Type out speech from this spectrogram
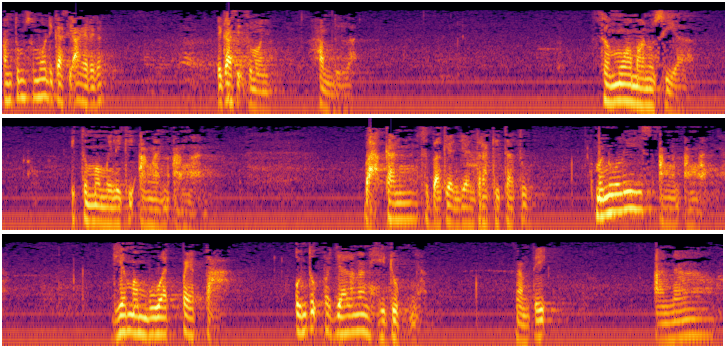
Antum semua dikasih air kan? Dikasih semuanya. Alhamdulillah. Semua manusia itu memiliki angan-angan. Bahkan sebagian di antara kita tuh menulis angan-angannya. Dia membuat peta untuk perjalanan hidupnya. Nanti anak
